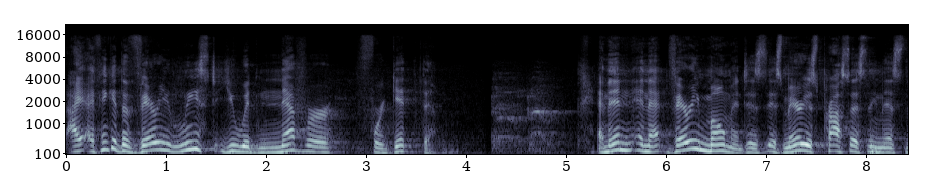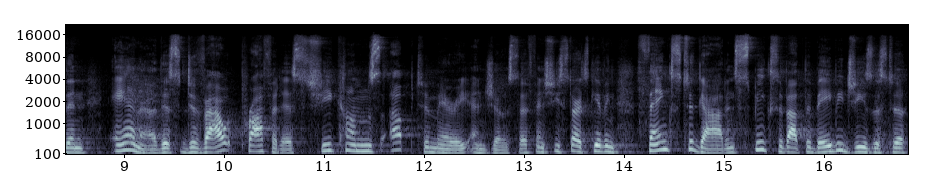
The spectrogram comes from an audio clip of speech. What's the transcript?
I, I think at the very least, you would never forget them. And then, in that very moment, as, as, Mary is processing this, then Anna, this devout prophetess, she comes up to Mary and Joseph and she starts giving thanks to God and speaks about the baby Jesus to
